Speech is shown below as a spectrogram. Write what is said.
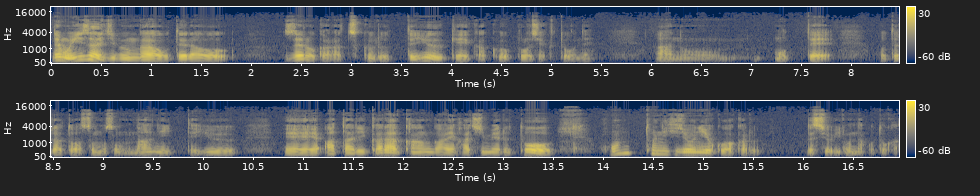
でもいざ自分がお寺をゼロから作るっていう計画をプロジェクトをねあの持ってお寺とはそもそも何っていう、えー、あたりから考え始めると本当に非常によくわかるですよいろんなことが。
